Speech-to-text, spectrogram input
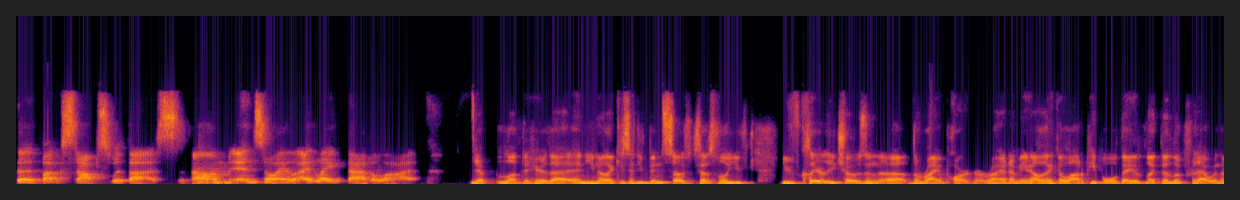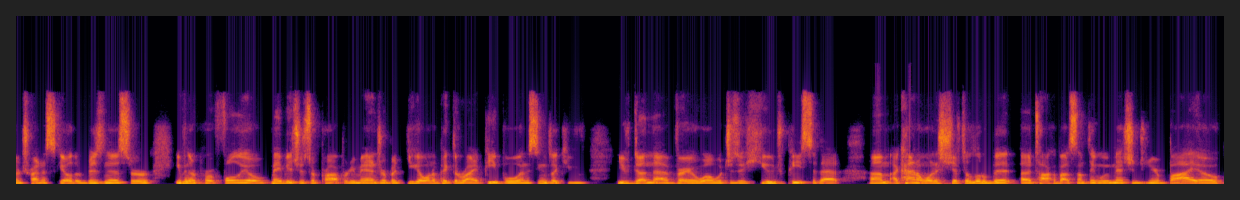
the buck stops with us. Um, and so I, I like that a lot. Yep, love to hear that. And you know, like you said, you've been so successful. You've you've clearly chosen uh, the right partner, right? I mean, I think a lot of people they like they look for that when they're trying to scale their business or even their portfolio. Maybe it's just a property manager, but you want to pick the right people, and it seems like you've you've done that very well, which is a huge piece of that. Um, I kind of want to shift a little bit, uh, talk about something we mentioned in your bio,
